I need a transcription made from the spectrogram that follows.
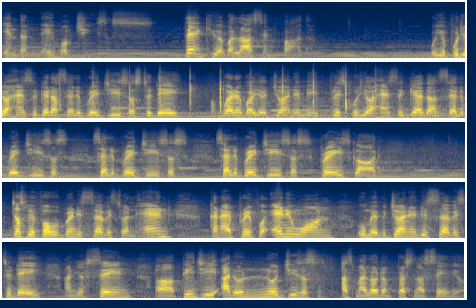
in the name of Jesus. Thank you, everlasting Father. Will you put your hands together, celebrate Jesus today? From wherever you're joining me, please put your hands together and celebrate Jesus. Celebrate Jesus. Celebrate Jesus. Praise God. Just before we bring this service to an end, can I pray for anyone who may be joining this service today and you're saying, uh, PG, I don't know Jesus as my Lord and personal Savior?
